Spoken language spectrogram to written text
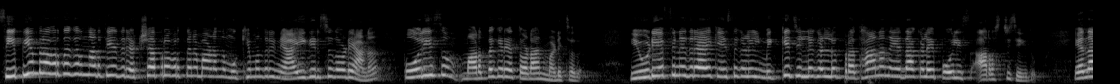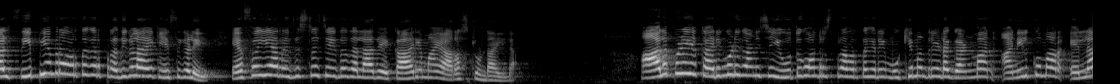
സി പി എം പ്രവർത്തകർ നടത്തിയത് രക്ഷാപ്രവർത്തനമാണെന്ന് മുഖ്യമന്ത്രി ന്യായീകരിച്ചതോടെയാണ് പോലീസും മർദ്ദകരെ തൊടാൻ മടിച്ചത്. യു ഡി എഫിനെതിരായ കേസുകളിൽ മിക്ക ജില്ലകളിലും പ്രധാന നേതാക്കളെ പോലീസ് അറസ്റ്റ് ചെയ്തു. എന്നാൽ സി പി എം പ്രവർത്തകർ പ്രതികളായ കേസുകളിൽ എഫ്ഐആർ രജിസ്റ്റർ ചെയ്തതല്ലാതെ കാര്യമായ അറസ്റ്റ് ഉണ്ടായില്ല. ആലപ്പുഴയിൽ കരിങ്കൊടി കാണിച്ച യൂത്ത് കോൺഗ്രസ് പ്രവർത്തകരെ മുഖ്യമന്ത്രിയുടെ ഗൺമാൻ അനിൽകുമാർ എല്ലാ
